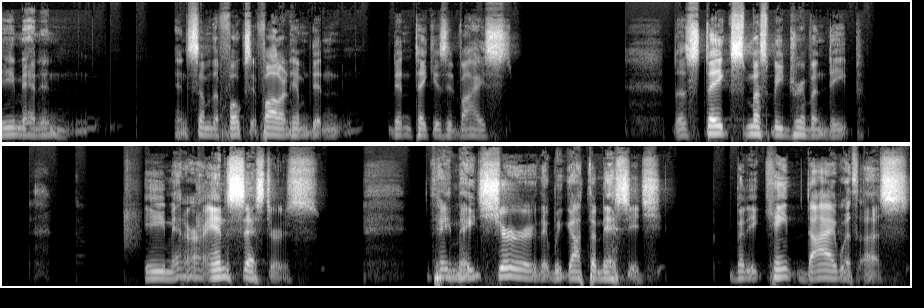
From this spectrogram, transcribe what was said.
Amen. And and some of the folks that followed him didn't didn't take his advice. The stakes must be driven deep. Amen. Our ancestors, they made sure that we got the message, but it can't die with us.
